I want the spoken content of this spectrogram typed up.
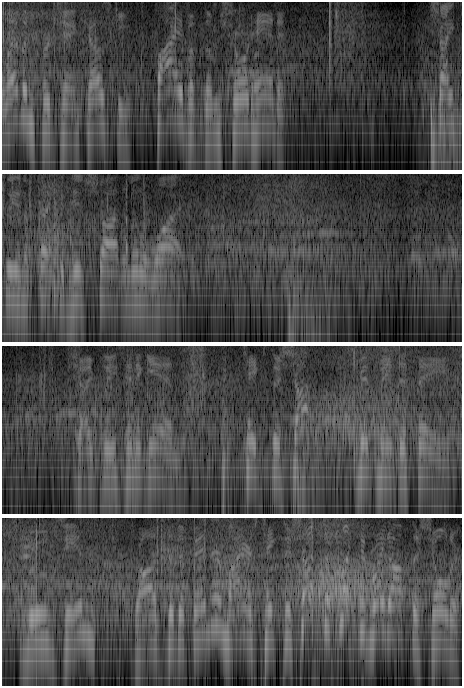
11 for Jankowski, five of them shorthanded. Scheifele, in effect, his shot a little wide. Scheifele's in again. Takes the shot. Smith made the save. Moves in. Draws the defender. Myers takes a shot. Deflected right off the shoulder.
